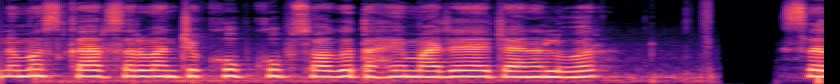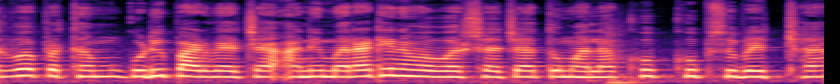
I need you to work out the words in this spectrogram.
नमस्कार सर्वांचे खूप खूप स्वागत आहे माझ्या या चॅनलवर. सर्वप्रथम गुढीपाडव्याच्या आणि मराठी नववर्षाच्या तुम्हाला खूप खूप शुभेच्छा.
